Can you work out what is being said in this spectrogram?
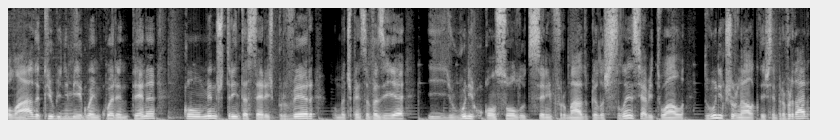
Olá, daqui o inimigo em quarentena, com menos 30 séries por ver, uma dispensa vazia e o único consolo de ser informado pela excelência habitual do único jornal que diz sempre a verdade,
